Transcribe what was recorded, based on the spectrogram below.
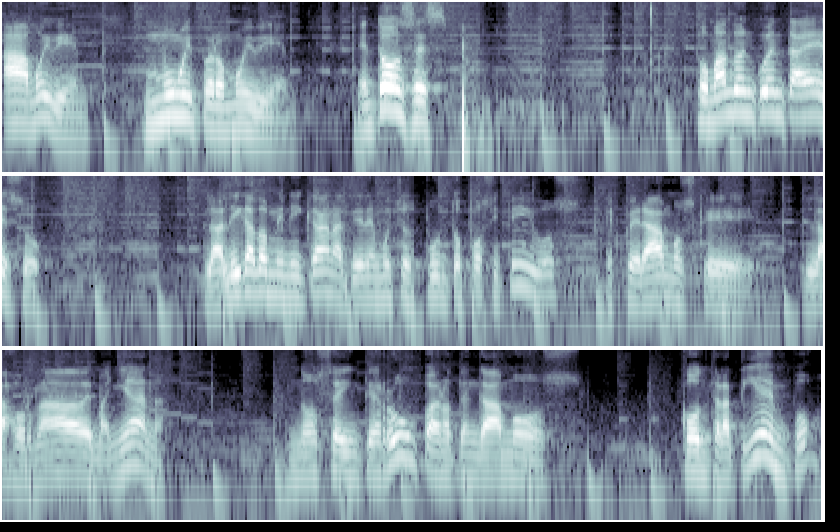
Ah, muy bien. Muy, pero muy bien. Entonces, tomando en cuenta eso, la Liga Dominicana tiene muchos puntos positivos. Esperamos que la jornada de mañana no se interrumpa, no tengamos contratiempo,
